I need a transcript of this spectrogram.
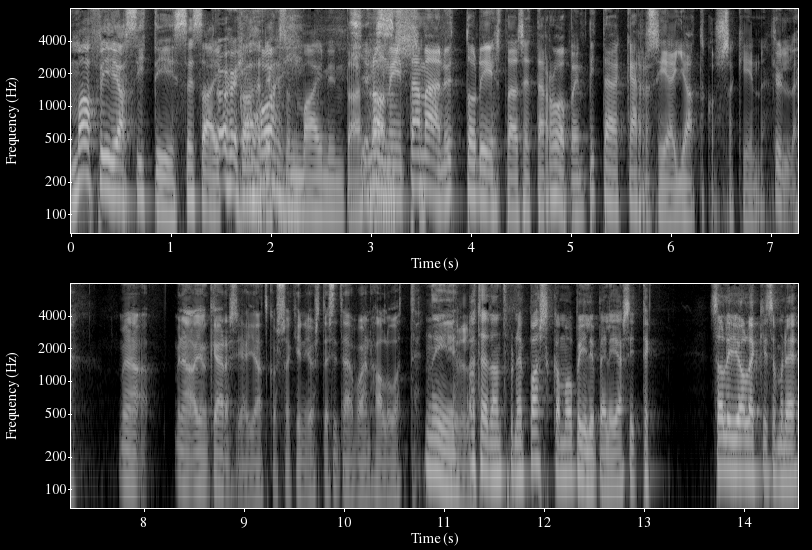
Mafia City, se sai Oi. kahdeksan mainintaa. No kanssa. niin, tämä nyt todistaa se, että Roopen pitää kärsiä jatkossakin. Kyllä. Minä, minä aion kärsiä jatkossakin, jos te sitä vain haluatte. Niin, Kyllä. otetaan tämmöinen paska mobiilipeli ja sitten se oli jollekin semmoinen,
